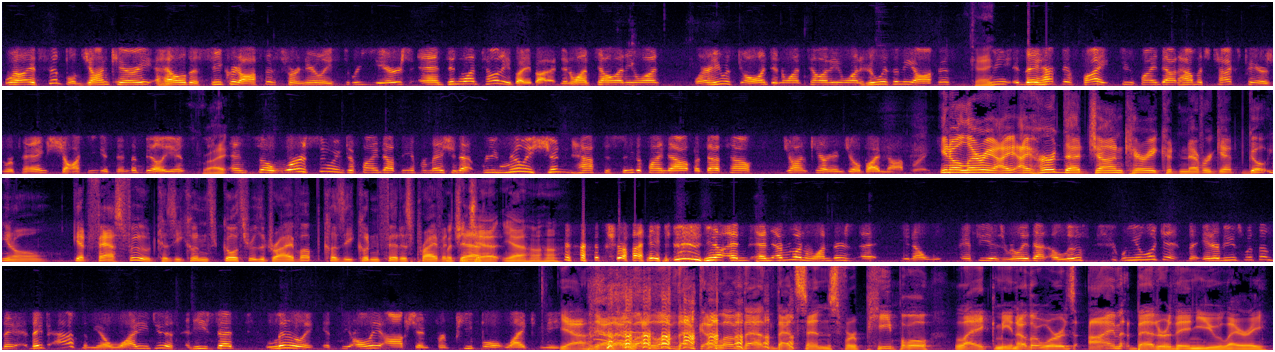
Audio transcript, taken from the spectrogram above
Well, it's simple. John Kerry held a secret office for nearly three years and didn't want to tell anybody about it. Didn't want to tell anyone where he was going. Didn't want to tell anyone who was in the office. Okay. We, they have to fight to find out how much taxpayers were paying. Shocking. It's in the millions. Right. And so we're suing to find out the information that we really shouldn't have to sue to find out, but that's how John Kerry and Joe Biden operate. You know, Larry, I, I heard that John Kerry could never get go. You know, get fast food because he couldn't go through the drive up because he couldn't fit his private With jet. the jet? Yeah, uh huh. That's right. You know, and and everyone wonders, uh, you know, if he is really that aloof. When you look at the interviews with him, they they've asked him, you know, why do you do this? And he said, literally, it's the only option for people like me. Yeah, yeah. I, I love that. I love that that sentence for people like me. In other words, I'm better than you, Larry.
